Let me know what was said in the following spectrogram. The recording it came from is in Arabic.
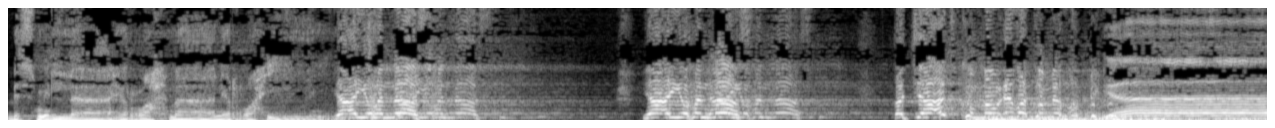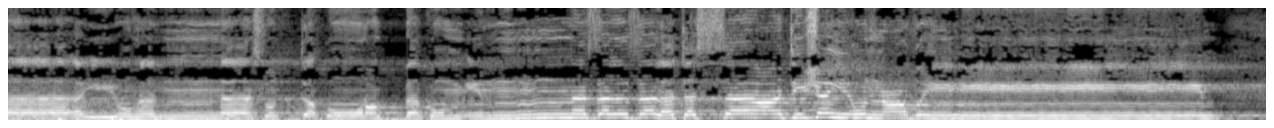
بسم الله الرحمن الرحيم. يا أيها الناس يا أيها الناس قد جاءتكم موعظة من ربكم. يا أيها الناس اتقوا ربكم إن زلزلة الساعة شيء عظيم.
